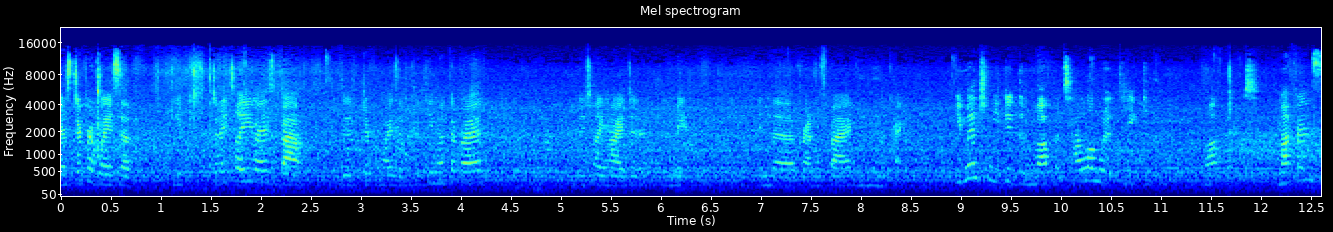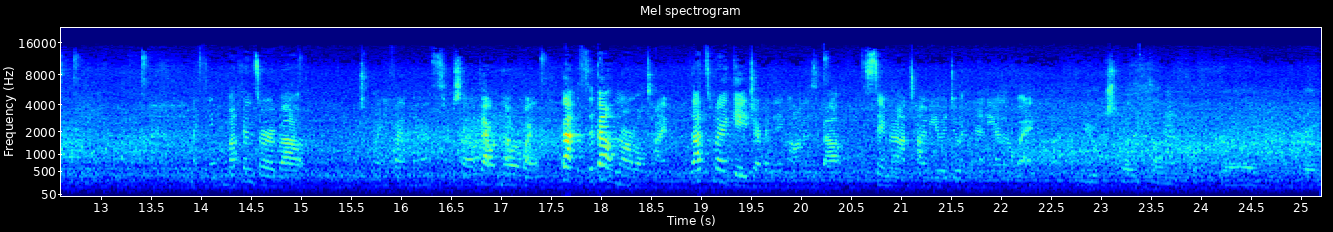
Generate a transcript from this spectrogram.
And there's different ways of. You, did I tell you guys about the different ways of cooking with the bread? Did I tell you how I did it in the, in the Reynolds bag? Mm-hmm. Okay. You mentioned you did the muffins. How long would it take to cook muffins? Muffins. I think muffins are about 25 minutes or so. About Not normal. quite. About, about normal time. That's what I gauge everything on. Is about the same amount of time you would do it in any other way. You explained how you cook uh, bread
